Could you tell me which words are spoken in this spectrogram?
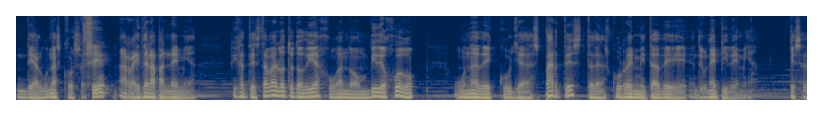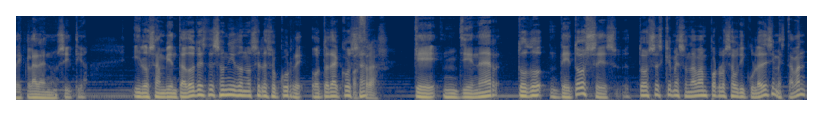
de algunas cosas Sí, a raíz de la pandemia. Fíjate, estaba el otro día jugando a un videojuego, una de cuyas partes transcurre en mitad de, de una epidemia que se declara en un sitio. Y los ambientadores de sonido no se les ocurre otra cosa ostras. que llenar todo de toses, toses que me sonaban por los auriculares y me estaban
